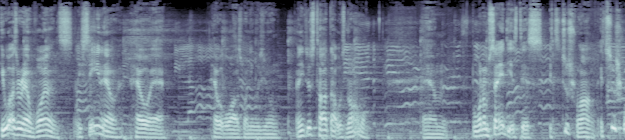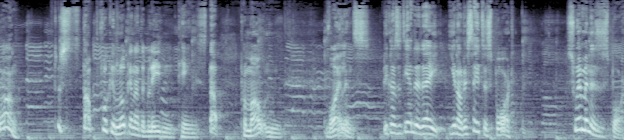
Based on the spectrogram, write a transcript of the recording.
He was around violence. He's seen how how uh, how it was when he was young, and he just thought that was normal. Um, but what I'm saying to you is this: it's just wrong. It's just wrong. Just stop fucking looking at the bleeding things. Stop promoting violence. Because at the end of the day, you know, they say it's a sport. Swimming is a sport.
